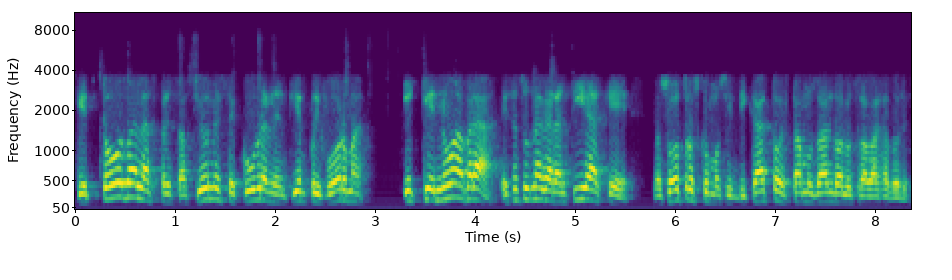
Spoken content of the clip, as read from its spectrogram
que todas las prestaciones se cubran en tiempo y forma y que no habrá, esa es una garantía que nosotros como sindicato estamos dando a los trabajadores,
